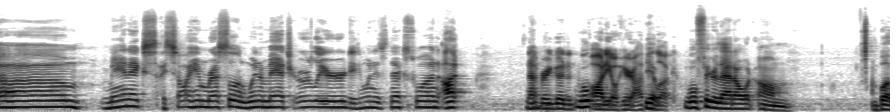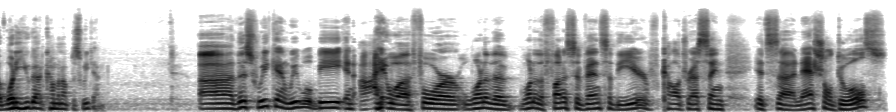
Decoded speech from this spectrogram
Um, Mannix, I saw him wrestle and win a match earlier. Did he win his next one? I, not very good at Well, audio here. I'll have to look. We'll figure that out. Um, but what do you got coming up this weekend? Uh, this weekend we will be in Iowa for one of the one of the funnest events of the year of college wrestling. It's uh, National Duels.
